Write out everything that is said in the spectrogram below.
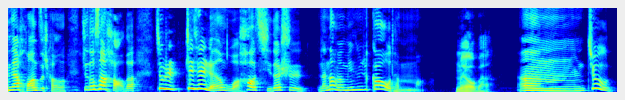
人家黄子成，这都算好的了。就是这些人，我好奇的是，难道没有明星去告他们吗？没有吧？嗯，就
